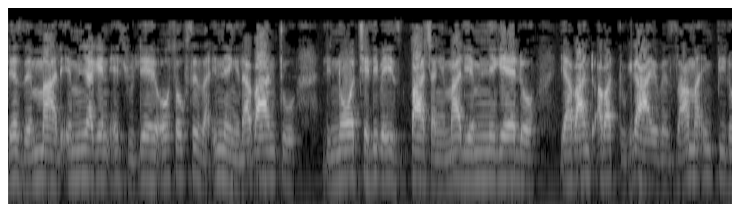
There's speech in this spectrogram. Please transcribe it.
lezemali eminyakeni edluleyo osokusenza inengi labantu linothe libe yizipatsha ngemali yeminikelo yabantu abadukekayo bezama impilo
